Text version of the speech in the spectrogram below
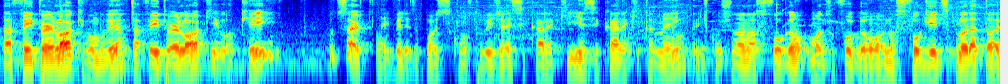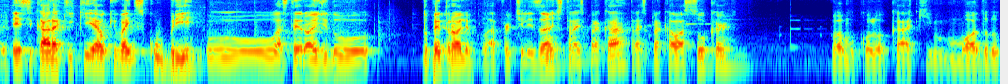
Tá feito o airlock, vamos ver. Tá feito o airlock, ok. Tudo certo. Aí, beleza. Posso desconstruir já esse cara aqui e esse cara aqui também. Pra gente continuar nosso fogão. Fogão, ó, nosso foguete exploratório. Esse cara aqui que é o que vai descobrir o asteroide do, do petróleo. Lá, fertilizante, traz pra cá. Traz pra cá o açúcar. Vamos colocar aqui módulo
